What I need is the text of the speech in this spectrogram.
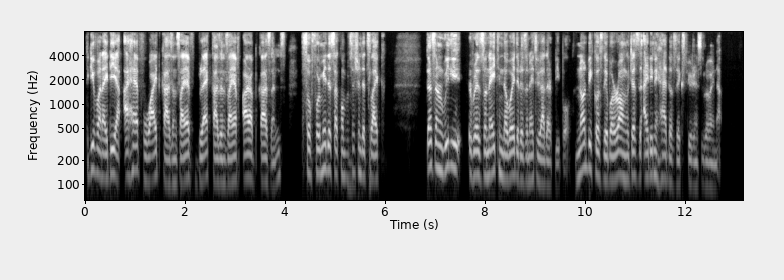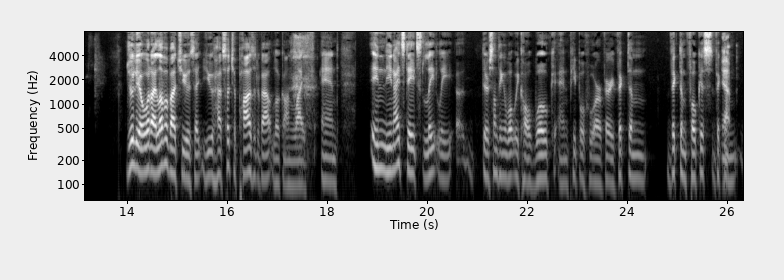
To give an idea, I have white cousins, I have black cousins, I have Arab cousins. So for me, there's a conversation that's like, doesn't really resonate in the way that resonates with other people. Not because they were wrong, just I didn't have those experiences growing up. Julio, what I love about you is that you have such a positive outlook on life. And in the United States lately, uh, there's something of what we call woke and people who are very victim victim focused, victim. Yeah.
